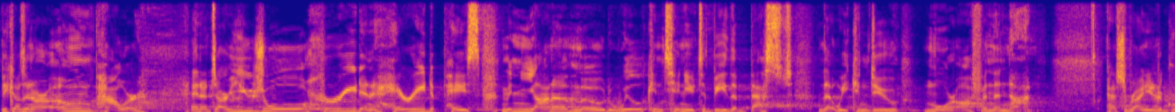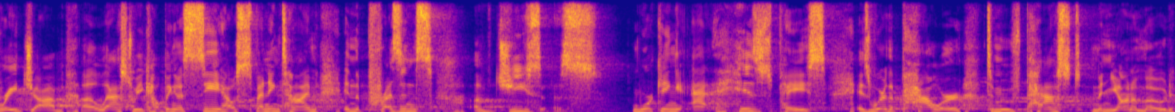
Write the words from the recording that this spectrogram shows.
Because in our own power and at our usual hurried and harried pace, manana mode will continue to be the best that we can do more often than not. Pastor Brian, you did a great job uh, last week helping us see how spending time in the presence of Jesus working at his pace is where the power to move past manana mode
